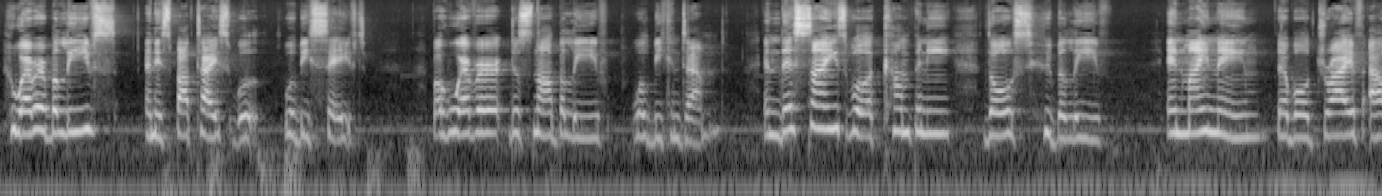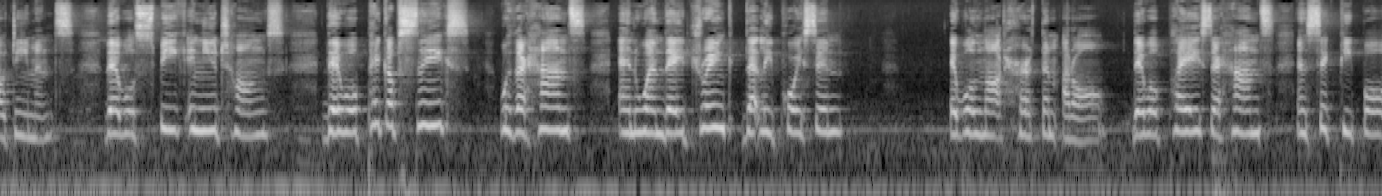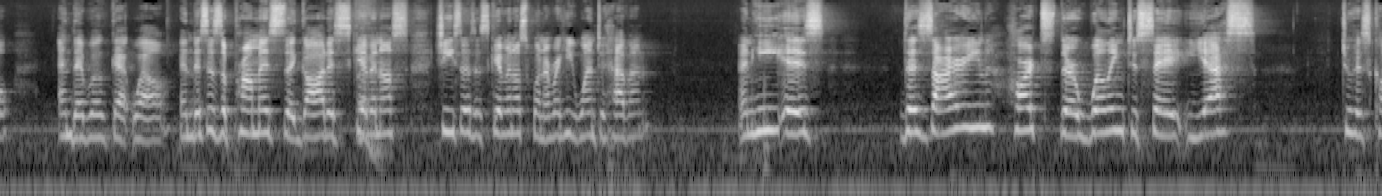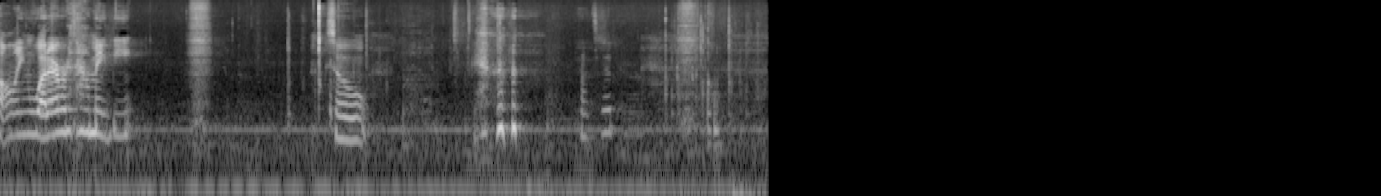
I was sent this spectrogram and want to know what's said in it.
Whoever believes and is baptized will, will be saved, but whoever does not believe will be condemned. And this signs will accompany those who believe. In my name, they will drive out demons. They will speak in new tongues. They will pick up snakes with their hands, and when they drink deadly poison, it will not hurt them at all. They will place their hands in sick people and they will get well. And this is a promise that God has given us, Jesus has given us whenever He went to heaven. And He is desiring hearts that are willing to say yes to his calling, whatever that may be. So,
